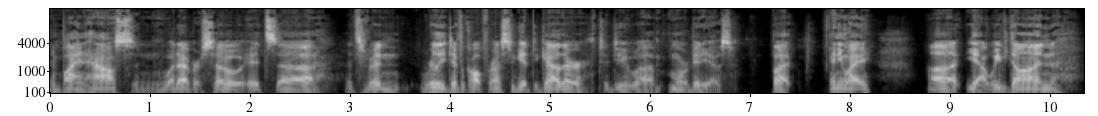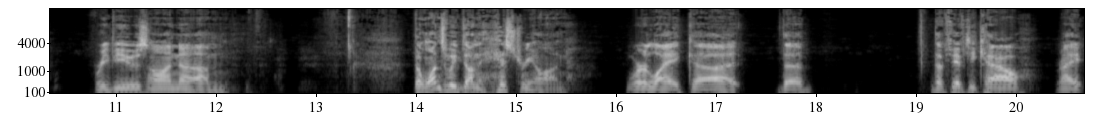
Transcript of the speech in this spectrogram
and buying house and whatever. So it's uh it's been really difficult for us to get together to do uh, more videos. But anyway, uh, yeah, we've done reviews on um, the ones we've done the history on were like uh, the the 50 cal, right?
